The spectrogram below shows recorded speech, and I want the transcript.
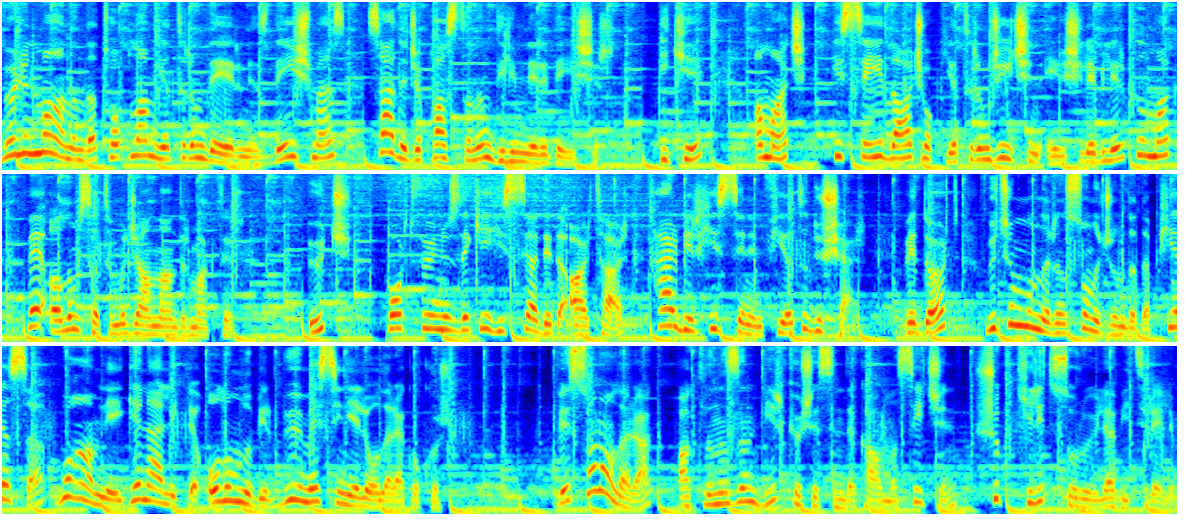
Bölünme anında toplam yatırım değeriniz değişmez, sadece pastanın dilimleri değişir. 2. Amaç, hisseyi daha çok yatırımcı için erişilebilir kılmak ve alım satımı canlandırmaktır. 3. Portföyünüzdeki hisse adedi artar, her bir hissenin fiyatı düşer. Ve 4. Bütün bunların sonucunda da piyasa bu hamleyi genellikle olumlu bir büyüme sinyali olarak okur. Ve son olarak aklınızın bir köşesinde kalması için şu kilit soruyla bitirelim.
